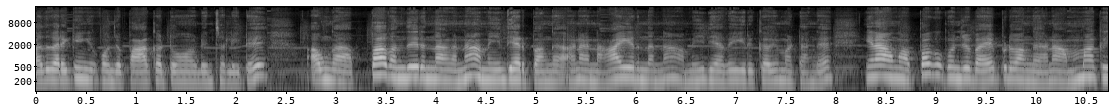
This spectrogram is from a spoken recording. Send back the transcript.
அது வரைக்கும் இங்கே கொஞ்சம் பார்க்கட்டும் அப்படின்னு சொல்லிட்டு அவங்க அப்பா வந்து இருந்தாங்கன்னா அமைதியாக இருப்பாங்க. ஆனால் நான் இருந்தேன்னா அமைதியாகவே இருக்கவே மாட்டாங்க. ஏன்னா அவங்க அப்பாவுக்கு கொஞ்சம் பயப்படுவாங்க. ஆனால் அம்மாவுக்கு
